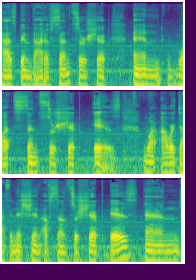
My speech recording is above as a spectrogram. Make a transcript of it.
has been that of censorship and what censorship is, what our definition of censorship is, and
